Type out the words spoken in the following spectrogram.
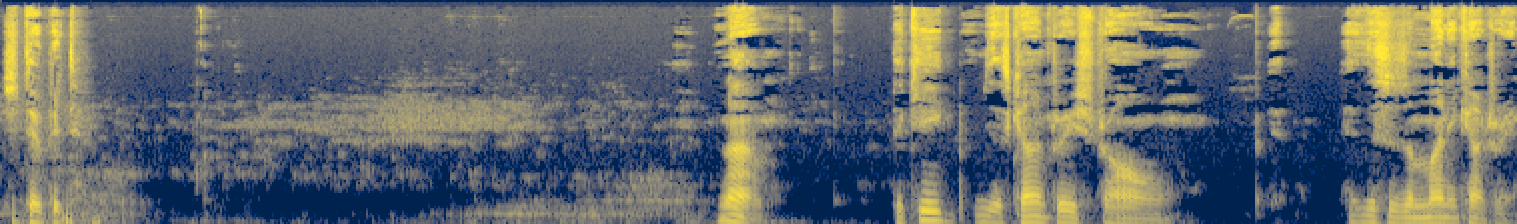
Stupid. Now, to keep this country strong, this is a money country.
